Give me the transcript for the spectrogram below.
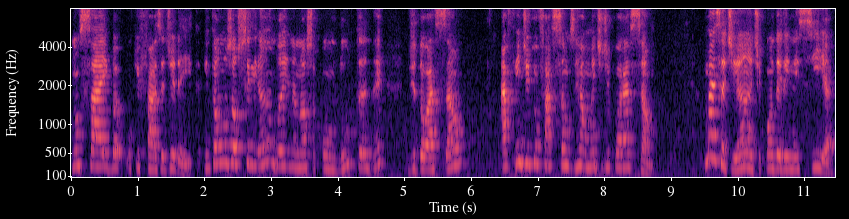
não saiba o que faz a direita. Então, nos auxiliando aí na nossa conduta né, de doação, a fim de que o façamos realmente de coração. Mais adiante, quando ele inicia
